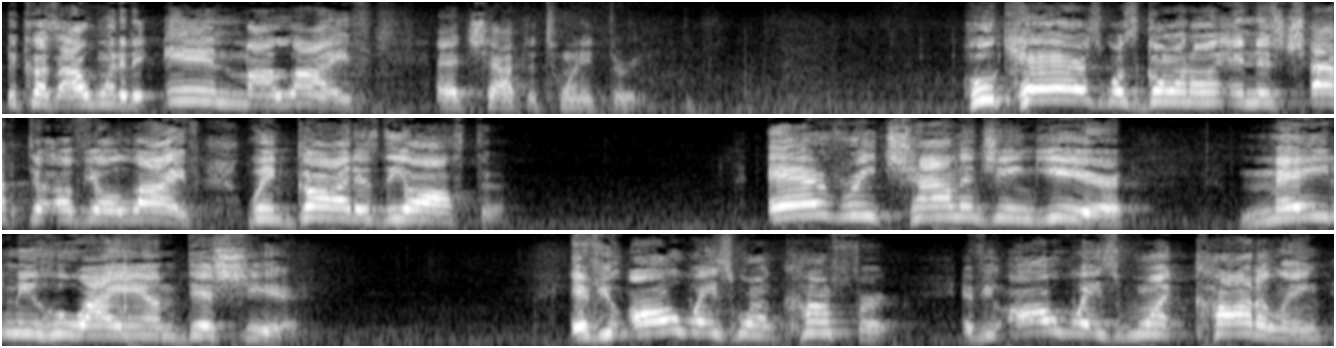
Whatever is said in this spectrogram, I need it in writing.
because I wanted to end my life at chapter 23? Who cares what's going on in this chapter of your life when God is the author? Every challenging year made me who I am this year. If you always want comfort, if you always want coddling,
